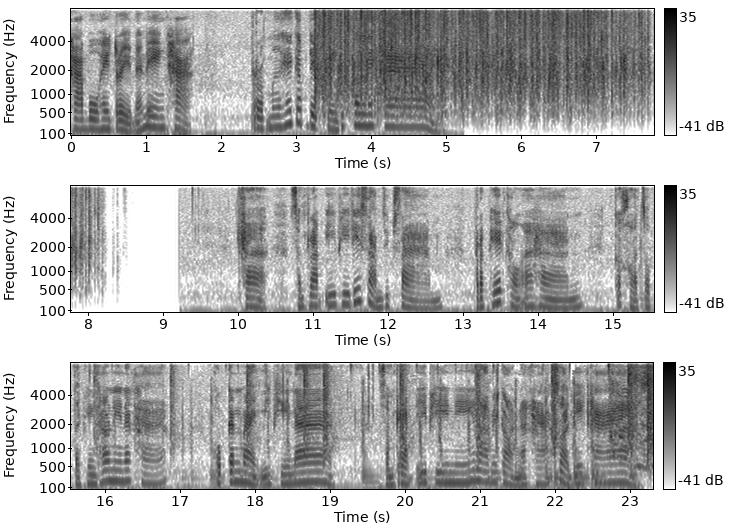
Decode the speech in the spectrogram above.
คาร์โบไฮเดรตนั่นเองค่ะ ปรบมือให้กับเด็กเก่งทุกคนเลยค่ะ ค่ะสำหรับ EP ที่ 33 ประเภทของอาหาร ก็ขอจบแต่เพียงเท่านี้นะคะ พบกันใหม่ EP หน้าสำหรับ EP นี้ลาไปก่อนนะคะ สวัสดีค่ะ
